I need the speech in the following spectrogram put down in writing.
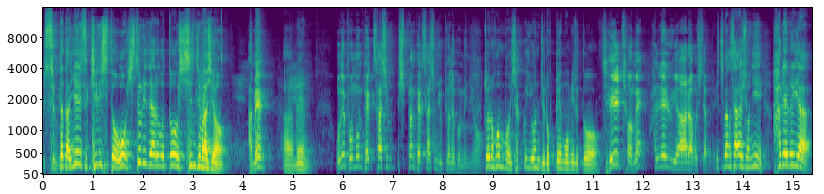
믿습니다. ただイエス・キリストを一人であることを信じましょ 아멘. うアーメン 오늘 본문 140 10편 146편을 보면요. 今日の本文146編を見ると 제일 처음에 할렐루야라고 시작을 해요. 一番最初に「ハレルヤ」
